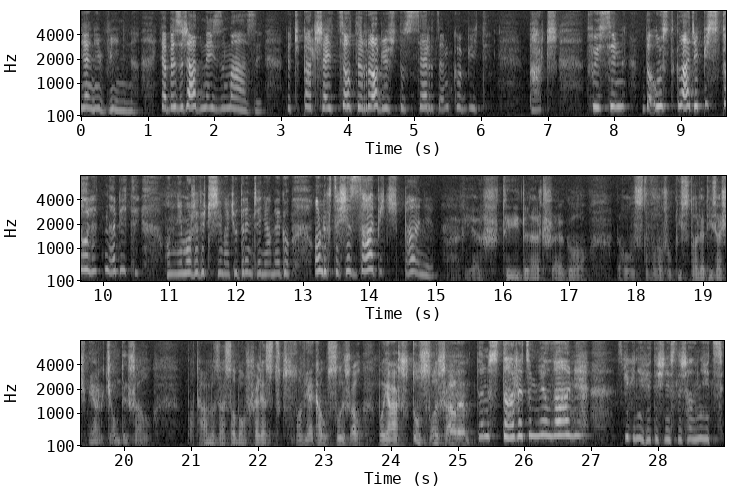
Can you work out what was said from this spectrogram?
ja niewinna, ja bez żadnej zmazy. Lecz patrzaj, co ty robisz tu z sercem kobiety. Patrz, twój syn do ust kładzie pistolet nabity. On nie może wytrzymać udręczenia mego. On chce się zabić, panie. A wiesz ty dlaczego? Do ust włożył pistolet i za śmiercią dyszał. Bo tam za sobą szelest człowieka usłyszał, bo ja aż tu słyszałem. Ten starzec mnie lamie. Zbigniewie, tyś nie słyszał nic.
